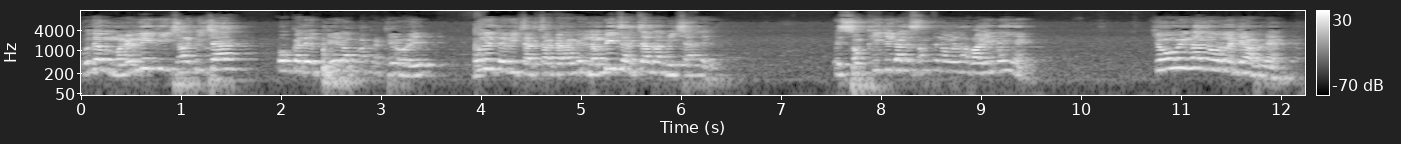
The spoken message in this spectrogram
ਉਹਦੇ ਮਗਰਲੀ ਕੀ ਸਾਜ਼ਿਸ਼ ਹੈ? ਉਹ ਕਦੇ ਫੇਰ ਆਪਾਂ ਇਕੱਠੇ ਹੋਏ, ਉਹਦੇ ਤੇ ਵੀ ਚਰਚਾ ਕਰਾਂਗੇ। ਲੰਬੀ ਚਰਚਾ ਦਾ ਵਿਸ਼ਾ ਹੈ। ਇਹ ਸੌਖੀ ਜੀ ਗੱਲ ਸਮਝਣ ਵਾਲੀ ਨਹੀਂ ਹੈ। ਕਿਉਂ ਇੰਨਾ ਜ਼ੋਰ ਲੱਗਿਆ ਹੋਇਆ ਹੈ?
